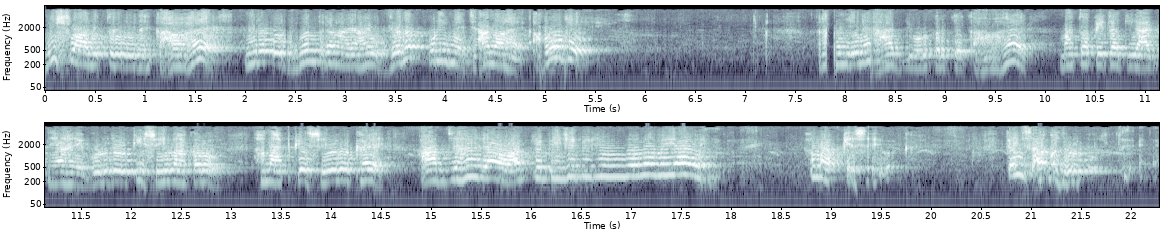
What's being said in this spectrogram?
विश्वामित्र जी ने कहा है मेरे को निमंत्रण आया है जनकपुरी में जाना है आओगे राम जी ने हाथ जोड़ करके कहा है माता पिता की आज्ञा है, गुरुदेव की सेवा करो, हम आपके सेवक है आप जहाँ जाओ, आपके पीछे पीछे उन दोनों भी आए हम आपके सेवक कैसा मधुर बोलते हैं।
